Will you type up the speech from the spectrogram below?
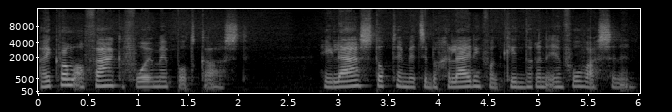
Hij kwam al vaker voor in mijn podcast. Helaas stopt hij met de begeleiding van kinderen en volwassenen.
